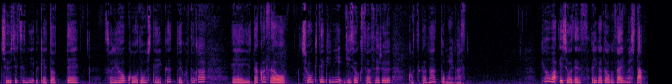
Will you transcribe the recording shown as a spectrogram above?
忠実に受け取ってそれを行動していくということがえー、豊かさを長期的に持続させるコツかなと思います。今日は以上です。ありがとうございました。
